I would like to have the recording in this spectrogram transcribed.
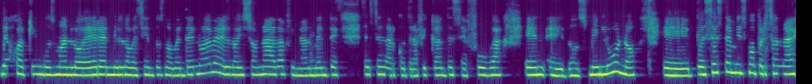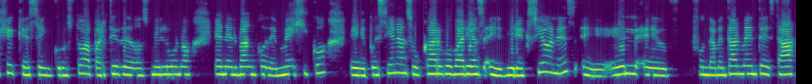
de Joaquín Guzmán Loera en 19 1999, él no hizo nada, finalmente este narcotraficante se fuga en 2001. Eh, eh, pues este mismo personaje que se incrustó a partir de 2001 en el Banco de México, eh, pues tiene a su cargo varias direcciones. Él fundamentalmente está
